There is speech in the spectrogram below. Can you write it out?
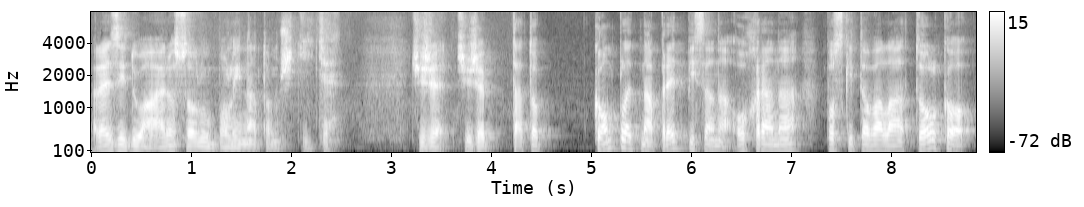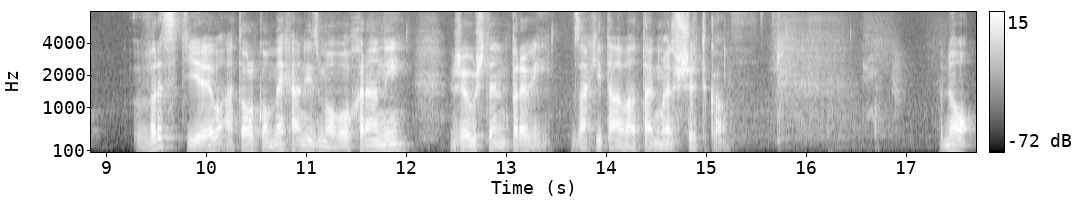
rezidua aerosolu boli na tom štíte. Čiže, čiže táto kompletná predpísaná ochrana poskytovala toľko vrstiev a toľko mechanizmov ochrany, že už ten prvý zachytáva takmer všetko. No,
